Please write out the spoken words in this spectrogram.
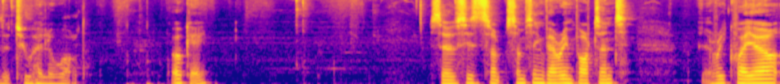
the two hello world okay so this is some, something very important require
